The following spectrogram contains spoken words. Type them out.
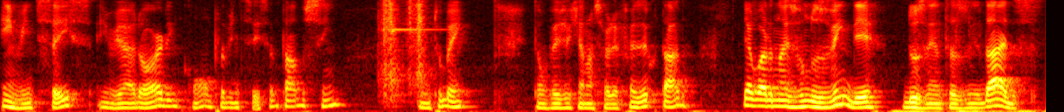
em 26, enviar ordem, compra 26 centavos, sim. Muito bem. Então veja que a nossa ordem foi executada. E agora nós vamos vender 200 unidades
